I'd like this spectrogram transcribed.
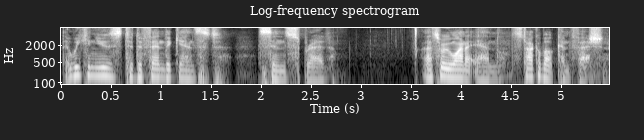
that we can use to defend against sin's spread. That's where we want to end. Let's talk about confession.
